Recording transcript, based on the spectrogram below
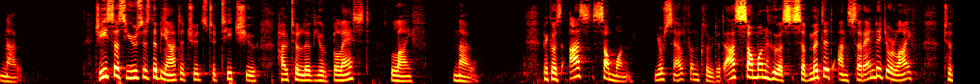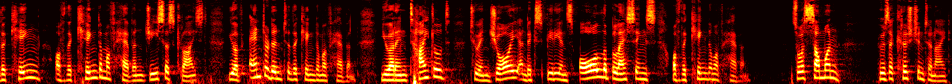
now. Jesus uses the Beatitudes to teach you how to live your blessed life now. Because as someone yourself included, as someone who has submitted and surrendered your life to the King of the kingdom of heaven, Jesus Christ, you have entered into the kingdom of heaven. You are entitled to enjoy and experience all the blessings of the kingdom of heaven. So, as someone who's a Christian tonight,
